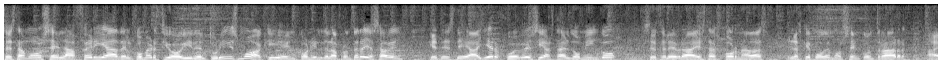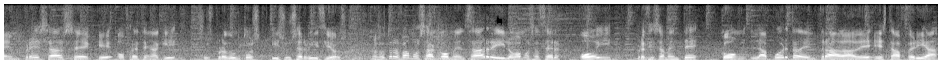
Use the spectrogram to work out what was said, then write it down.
estamos en la Feria del Comercio y del Turismo aquí en Conil de la Frontera. Ya saben que desde ayer jueves y hasta el domingo se celebra estas jornadas en las que podemos encontrar a empresas eh, que ofrecen aquí sus productos y sus servicios. Nosotros vamos a comenzar y lo vamos a hacer hoy precisamente con la puerta de entrada de esta feria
